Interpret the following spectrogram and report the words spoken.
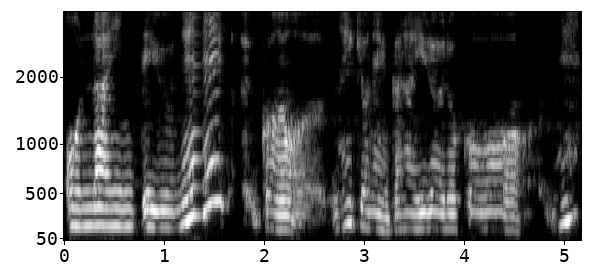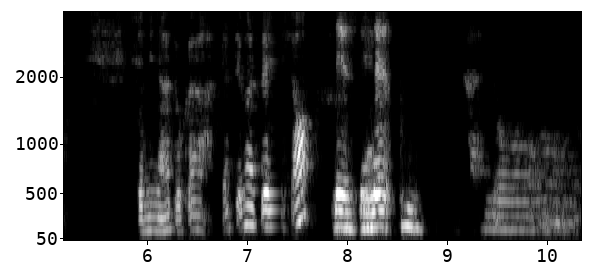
オンラインっていうね、このね、去年からいろいろこう、ね、セミナーとかやってますでしょ？ですね。あの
